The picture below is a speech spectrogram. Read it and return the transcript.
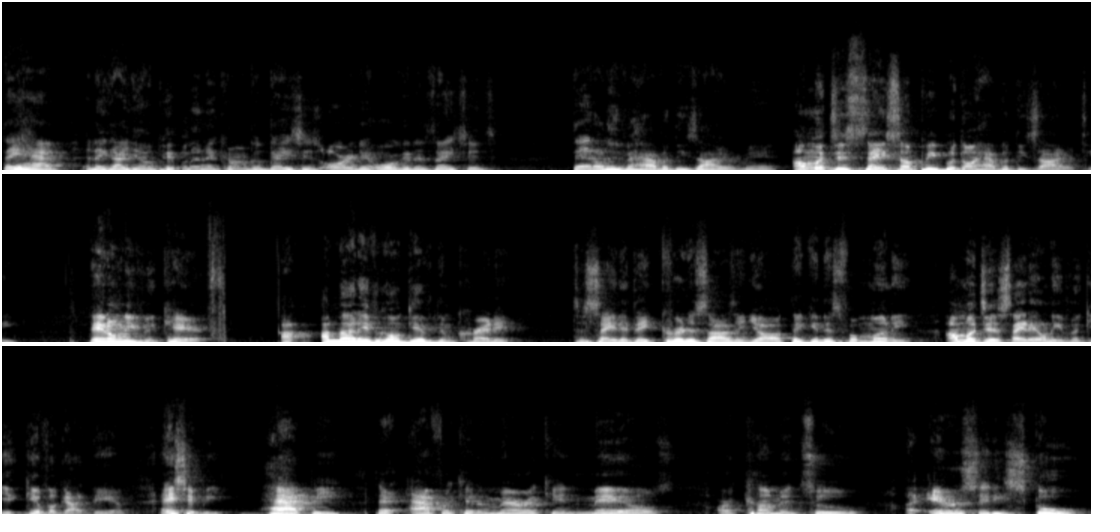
They have, and they got young people in their congregations or in their organizations. They don't even have a desire, man. I'm gonna just say some people don't have a desire, T. They don't even care. I, I'm not even gonna give them credit to say that they criticizing y'all thinking it's for money. I'm gonna just say they don't even gi- give a goddamn. They should be happy that African American males are coming to an inner city school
